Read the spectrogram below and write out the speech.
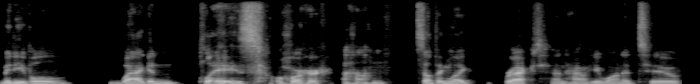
medieval wagon plays or um, something like Brecht and how he wanted to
